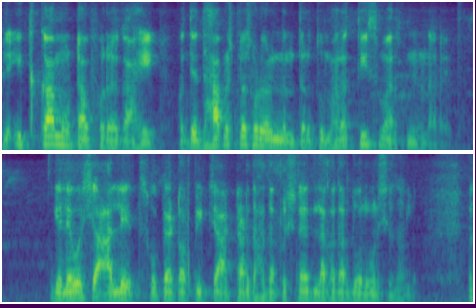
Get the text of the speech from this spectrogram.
म्हणजे इतका मोठा फरक आहे. पण ते दहा प्रश्न सोडवल्यानंतर तुम्हाला तीस मार्क मिळणार आहेत. गेल्या वर्षी आलेत. सोप्या टॉपिकचे आठ आठ दहा दहा प्रश्न आहेत. लगातार दोन वर्ष झालं. पण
